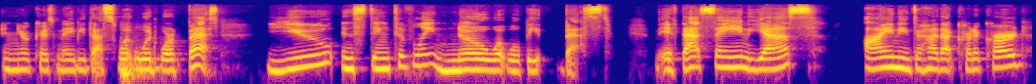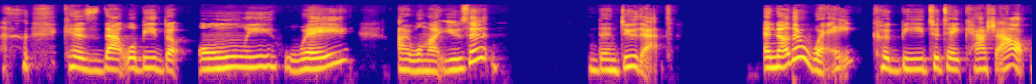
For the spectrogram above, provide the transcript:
In your case, maybe that's what mm-hmm. would work best you instinctively know what will be best. If that's saying, yes, I need to have that credit card because that will be the only way I will not use it, then do that. Another way could be to take cash out.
